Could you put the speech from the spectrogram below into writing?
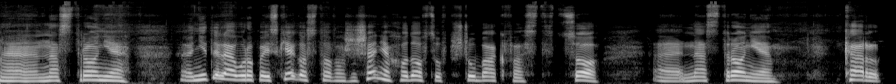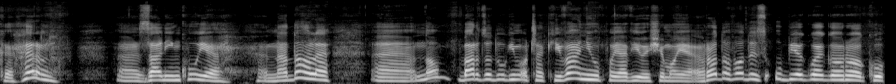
e, na stronie nie tyle Europejskiego Stowarzyszenia Hodowców Pszczół Bakwast, co na stronie Karl Keherl zalinkuję na dole. E, No, w bardzo długim oczekiwaniu pojawiły się moje rodowody z ubiegłego roku,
